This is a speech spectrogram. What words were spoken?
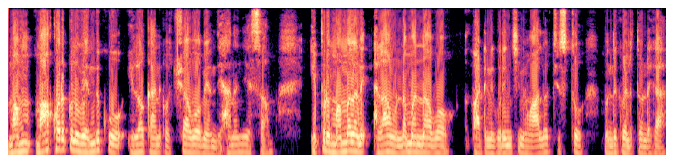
మమ్ మా కొరకు నువ్వు ఎందుకు ఈ లోకానికి వచ్చావో మేము ధ్యానం చేస్తాం ఇప్పుడు మమ్మల్ని ఎలా ఉండమన్నావో వాటిని గురించి మేము ఆలోచిస్తూ ముందుకు వెళుతుండగా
